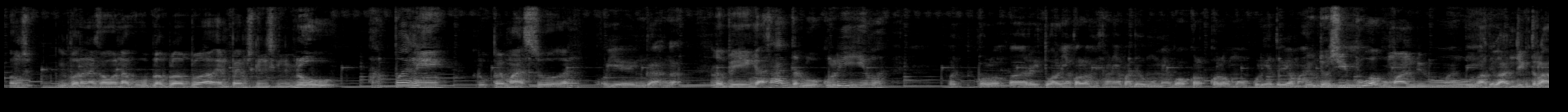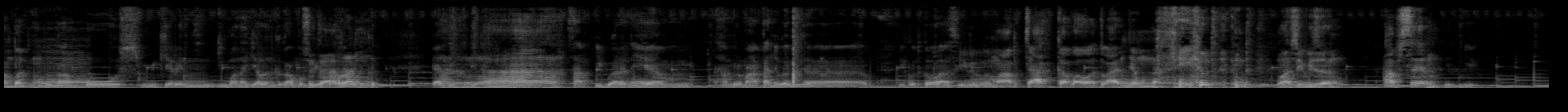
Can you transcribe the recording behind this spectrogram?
Bang, ibaratnya kawan aku bla bla bla NPM segini segini lo apa nih rupanya masuk kan? Oh iya enggak enggak lebih nggak sadar lo kuliah pak Pet- kalau eh, ritualnya kalau misalnya pada umumnya kok kalau- kalau mau kuliah tuh ya ya mandi udah sibuk aku mandi uh, Mandi, aduh anjing terlambat ke hmm. kampus mikirin gimana jalan ke kampus Sekarang- deket. ya di, ibaratnya ya mm, sambil makan juga bisa ikut kelas gitu Ibu maaf cakap awak telanjang nanti ikut masih bisa absen Iya.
